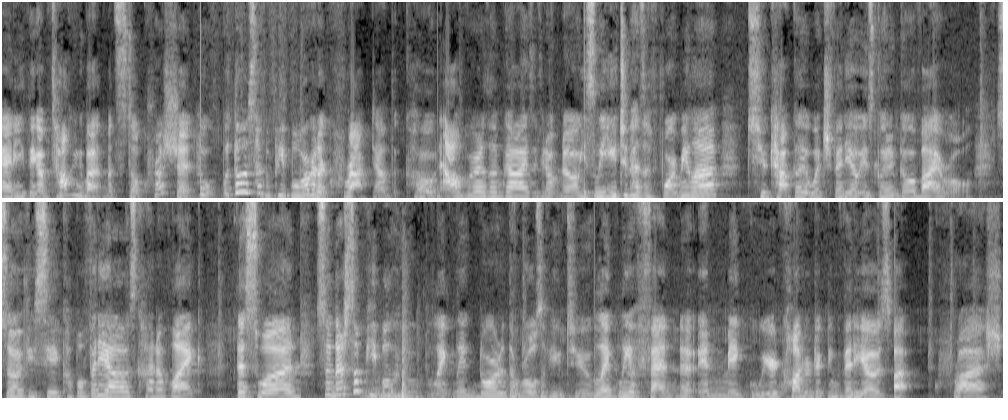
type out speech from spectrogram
anything i'm talking about but still crush it. With those type of people we're gonna crack down the code. An algorithm guys if you don't know basically youtube has a formula to calculate which video is going to go viral. So if you see a couple videos kind of like this one. So there's some people who blankly ignore the rules of YouTube, blankly offend and make weird contradicting videos, but crush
